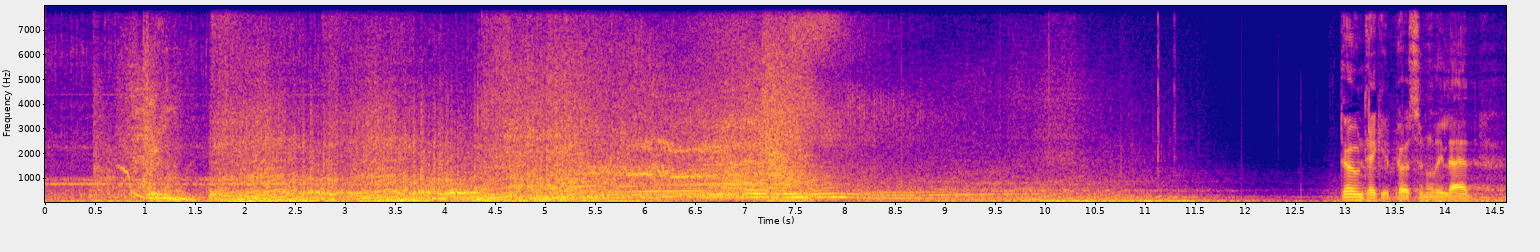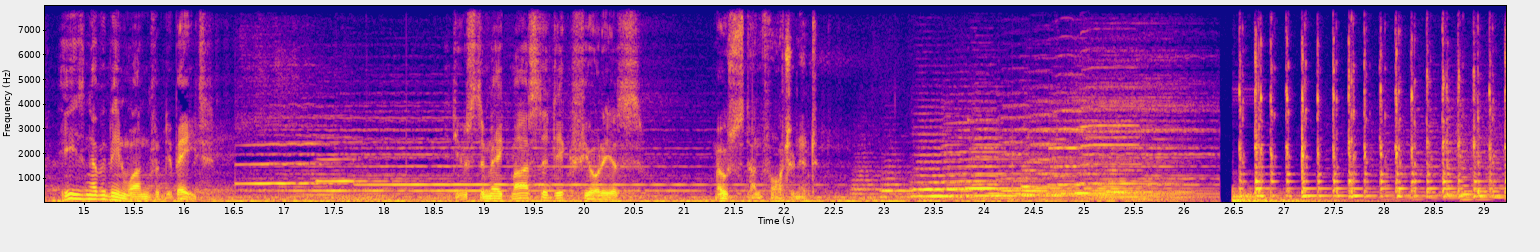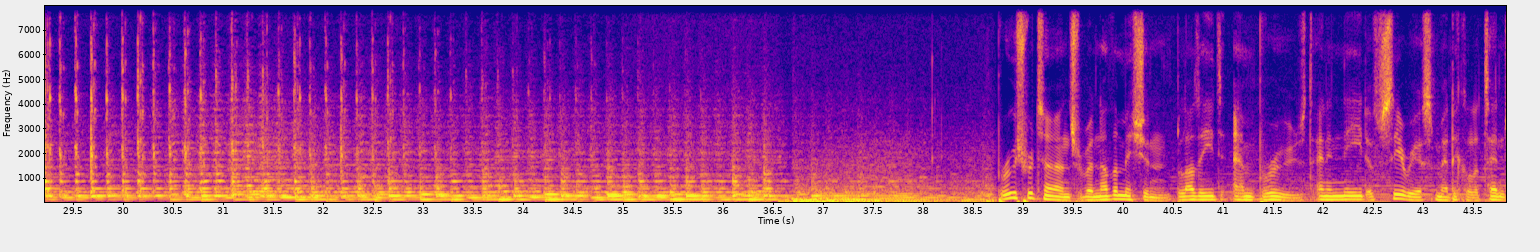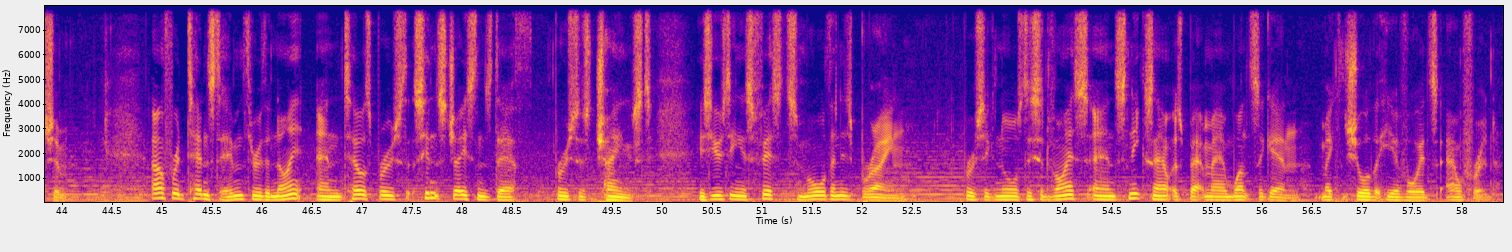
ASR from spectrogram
Don't take it personally, lad. He's never been one for debate. It used to make Master Dick furious. Most unfortunate. Bruce returns from another mission, bloodied and bruised, and in need of serious medical attention. Alfred tends to him through the night and tells Bruce that since Jason's death, Bruce has changed. He's using his fists more than his brain. Bruce ignores this advice and sneaks out as Batman once again, making sure that he avoids Alfred.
